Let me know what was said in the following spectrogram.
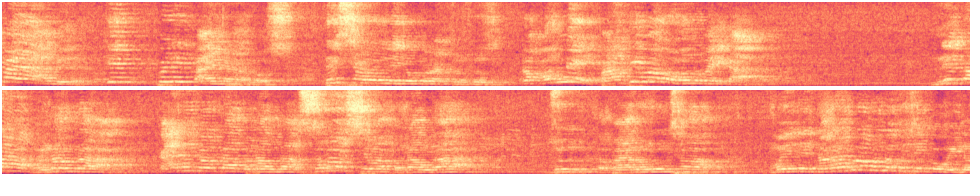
पायो हामीले के पनि पाएन हेर्नुहोस्। त्यस कारणले यो कुरा सोच्नुहोस् र अन्य पार्टीमा रहनुभएका नेता बनाउँदा कार्यकर्ता बनाउँदा समाज सेवा बनाउँदा जुन तपाईँहरू हुनुहुन्छ मैले नराम्रो भन्न खोजेको होइन।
